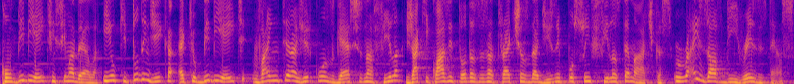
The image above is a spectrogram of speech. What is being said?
com com o BB-8 em cima dela. E o que tudo indica é que o BB-8 vai interagir com os guests na fila, já que quase todas as attractions da Disney possuem filas temáticas. O Rise of the Resistance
